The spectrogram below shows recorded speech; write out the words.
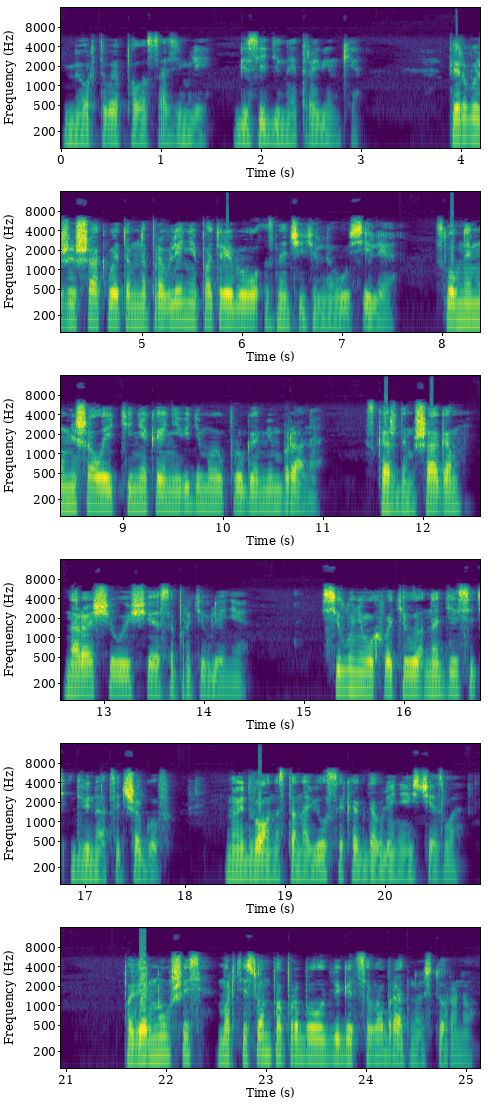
мертвая полоса земли, без единой травинки. Первый же шаг в этом направлении потребовал значительного усилия, словно ему мешала идти некая невидимая упругая мембрана, с каждым шагом наращивающая сопротивление. Сил у него хватило на 10-12 шагов, но едва он остановился, как давление исчезло. Повернувшись, Мартисон попробовал двигаться в обратную сторону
